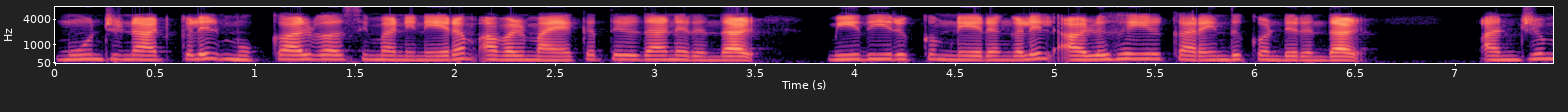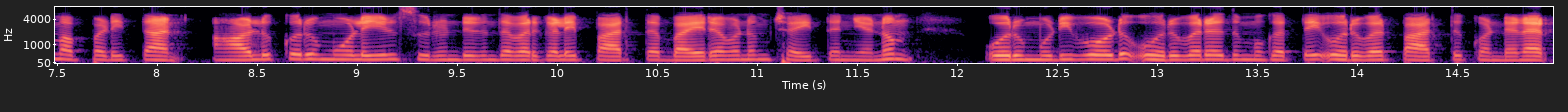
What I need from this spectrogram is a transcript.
மூன்று நாட்களில் முக்கால்வாசி மணி நேரம் அவள் மயக்கத்தில்தான் இருந்தாள். மீதியிருக்கும் நேரங்களில் அழுகையில் கரைந்து கொண்டிருந்தாள். அன்றும் அப்படித்தான். ஆளுக்கொரு மூலையில் சுருண்டிருந்தவர்களை பார்த்த பைரவனும் சைத்தன்யனும் ஒரு முடிவோடு ஒருவரது முகத்தை ஒருவர் பார்த்து கொண்டனர்.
